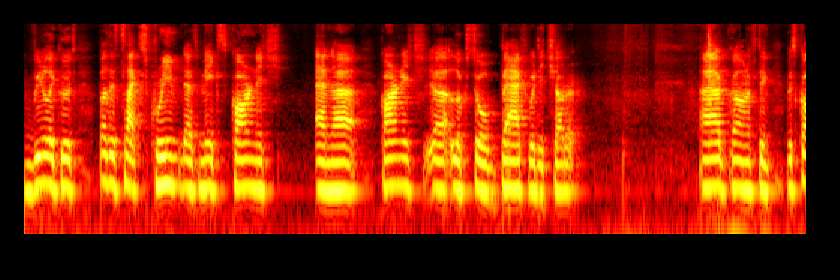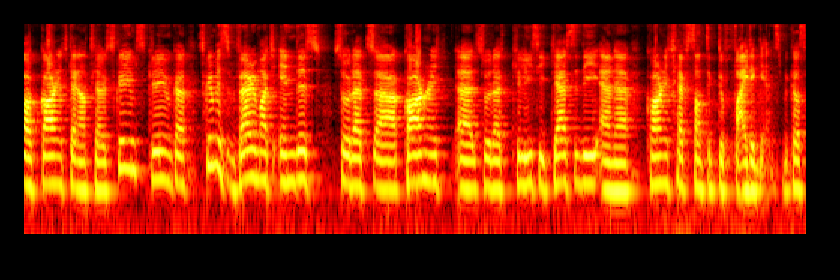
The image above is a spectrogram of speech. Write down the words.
really good, but it's like Scream that makes Carnage and uh, Carnage uh, so bad with each other. Uh, kind of thing. Because Car- Carnage cannot carry Scream. Scream, ca- Scream is very much in this, so that uh, Carnage, uh, so that Cletus Kasady and uh, Carnage have something to fight against. Because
